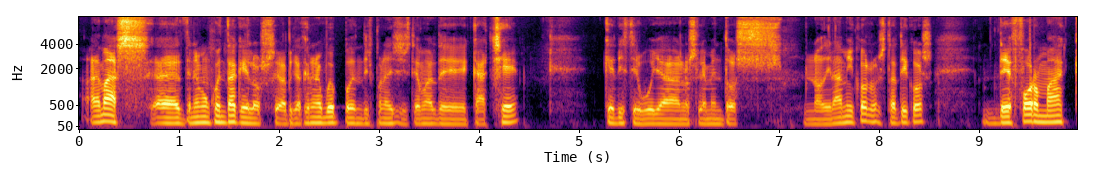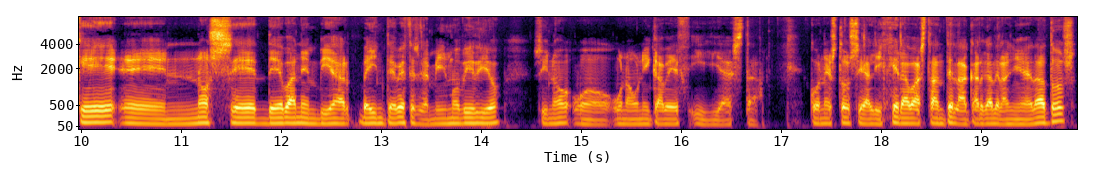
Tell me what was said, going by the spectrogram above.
Además, eh, tenemos en cuenta que las aplicaciones web pueden disponer de sistemas de caché que distribuyan los elementos no dinámicos, los estáticos, de forma que eh, no se deban enviar 20 veces el mismo vídeo, sino una única vez y ya está. Con esto se aligera bastante la carga de la línea de datos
